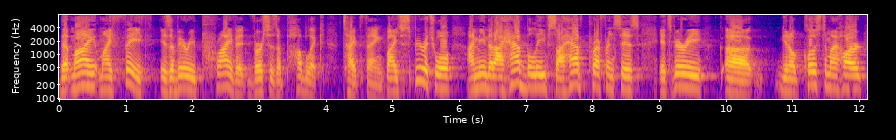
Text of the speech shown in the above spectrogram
that my, my faith is a very private versus a public type thing. By spiritual, I mean that I have beliefs, I have preferences, it's very uh, you know, close to my heart.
